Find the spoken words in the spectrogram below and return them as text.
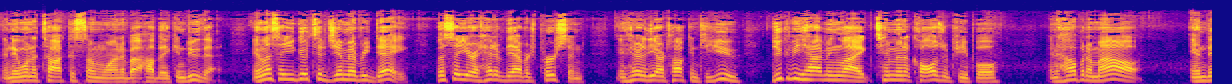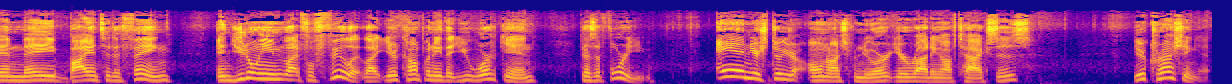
and they want to talk to someone about how they can do that. And let's say you go to the gym every day. Let's say you're ahead of the average person and here they are talking to you. You could be having like 10 minute calls with people and helping them out and then they buy into the thing and you don't even like fulfill it. Like your company that you work in does it for you. And you're still your own entrepreneur. You're writing off taxes. You're crushing it.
